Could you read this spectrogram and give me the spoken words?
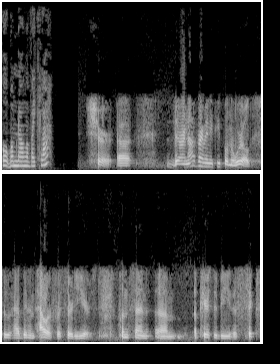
គោលបំណងអ្វីខ្លះ Sure uh there are not very many people in the world who have been in power for 30 years. Hun Sen um, appears to be the sixth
